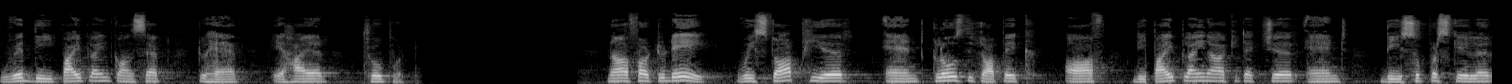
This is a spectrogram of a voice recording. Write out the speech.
with the pipeline concept to have a higher throughput. Now for today we stop here and close the topic of the pipeline architecture and the superscalar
